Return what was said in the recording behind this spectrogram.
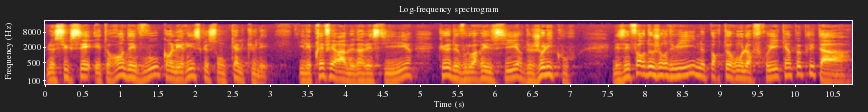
Le succès est au rendez-vous quand les risques sont calculés. Il est préférable d'investir que de vouloir réussir de jolis coups. Les efforts d'aujourd'hui ne porteront leurs fruits qu'un peu plus tard.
